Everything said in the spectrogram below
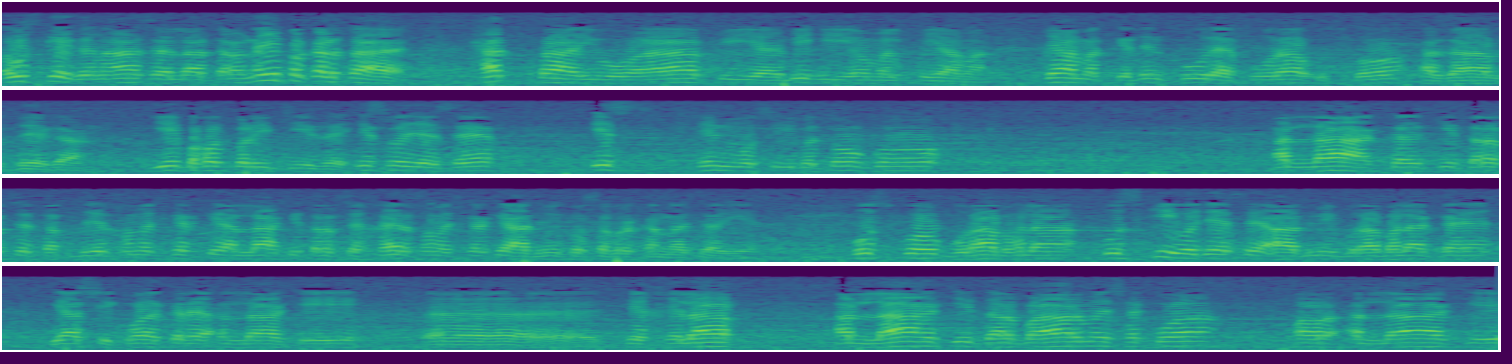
اس کے گناہ سے اللہ تعالیٰ نہیں پکڑتا ہے۔ حتی ابھی یوم القیامہ۔ قیامت کے دن پورا پورا اس کو عذاب دے گا۔ یہ بہت بڑی چیز ہے۔ اس وجہ سے اس، ان مصیبتوں کو اللہ کی طرف سے تقدیر سمجھ کر کے، اللہ کی طرف سے خیر سمجھ کر کے آدمی کو صبر کرنا چاہیے۔ اس کو برا بھلا، اس کی وجہ سے آدمی برا بھلا کہے یا شکوا کرے اللہ کی کے خلاف، اللہ کی دربار میں شکوا اور اللہ کی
